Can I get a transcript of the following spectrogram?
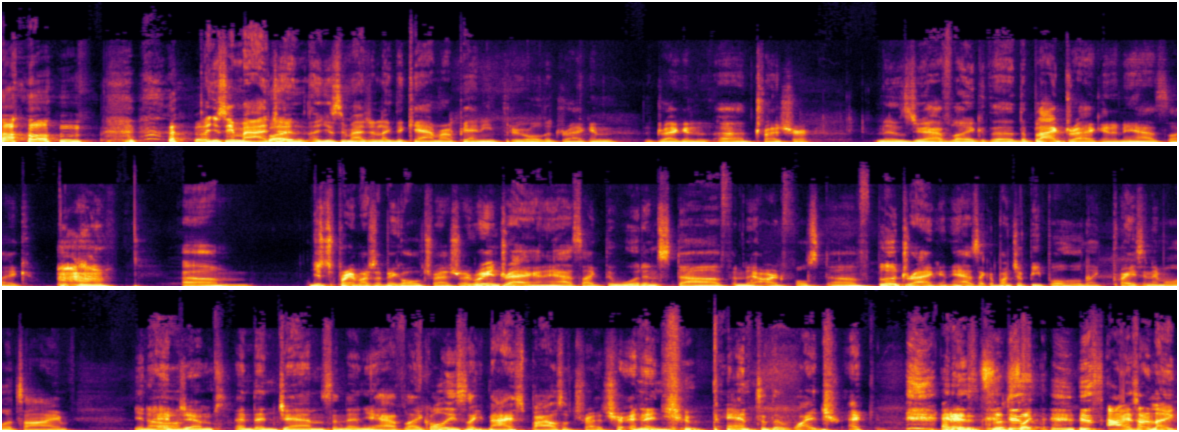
um, I just imagine I just imagine like the camera panning through all the dragon the dragon uh, treasure, and as you have like the the black dragon, and it has like um just pretty much a big old treasure. Green dragon, it has like the wooden stuff and the artful stuff. Blue dragon, it has like a bunch of people who like praising him all the time. You know, And gems. and then gems, and then you have like all these like nice piles of treasure, and then you pan to the white dragon, and, And his, it's just his- like- his eyes are like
